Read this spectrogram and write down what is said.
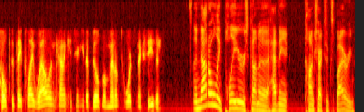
hope that they play well and kind of continue to build momentum towards next season. And not only players kind of having contracts expiring,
